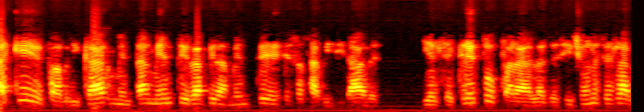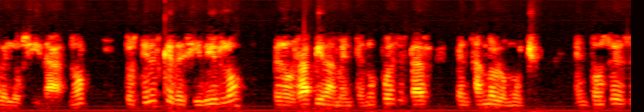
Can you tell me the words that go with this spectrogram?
hay que fabricar mentalmente y rápidamente esas habilidades. Y el secreto para las decisiones es la velocidad, ¿no? Entonces tienes que decidirlo, pero rápidamente, no puedes estar pensándolo mucho. Entonces,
